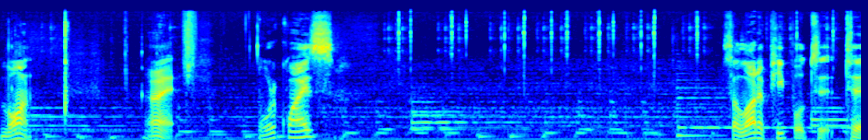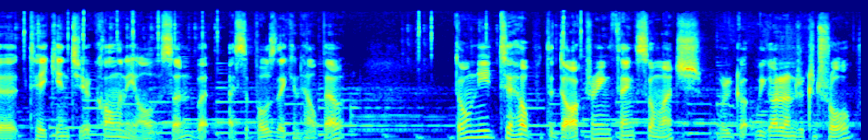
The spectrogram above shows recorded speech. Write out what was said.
Vaughn. Alright. Work-wise, It's a lot of people to, to take into your colony all of a sudden, but I suppose they can help out. Don't need to help with the doctoring, thanks so much. We got, we got it under control.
